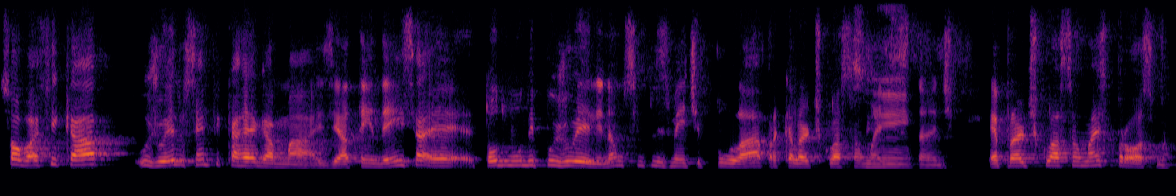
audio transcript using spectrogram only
só vai ficar, o joelho sempre carrega mais, e a tendência é todo mundo ir para o joelho, não simplesmente pular para aquela articulação Sim. mais distante, é para a articulação mais próxima.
